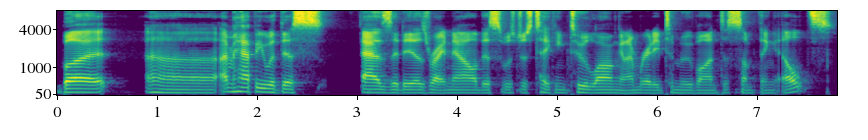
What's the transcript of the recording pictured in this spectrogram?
But uh, I'm happy with this as it is right now. This was just taking too long and I'm ready to move on to something else.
